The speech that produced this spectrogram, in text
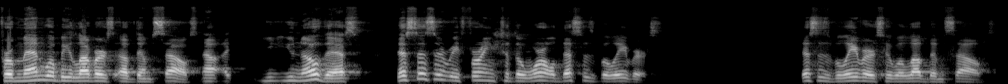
For men will be lovers of themselves. Now, you, you know this. This isn't referring to the world, this is believers. This is believers who will love themselves.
